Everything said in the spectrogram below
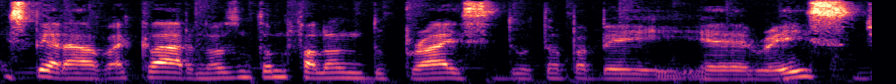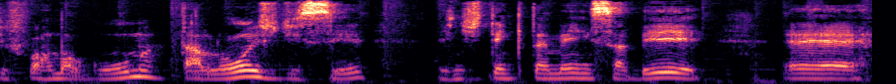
esperava. É claro, nós não estamos falando do Price do Tampa Bay é, Rays de forma alguma, está longe de ser. A gente tem que também saber é,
